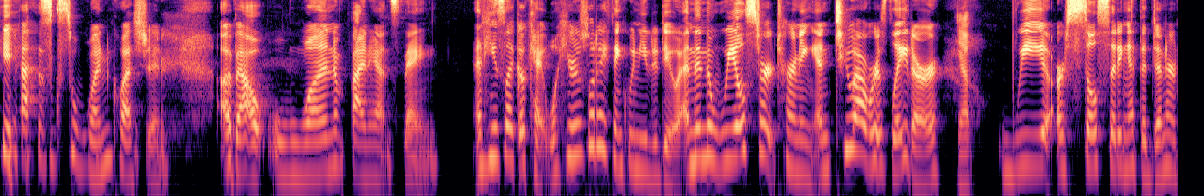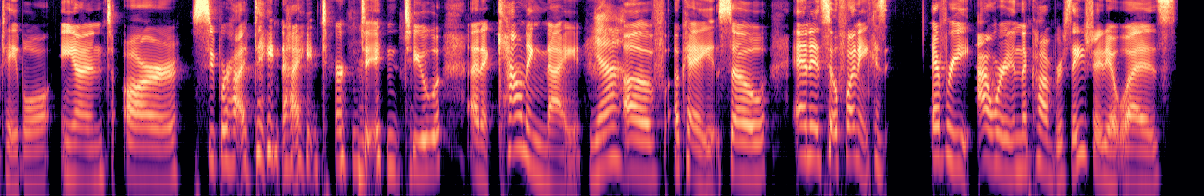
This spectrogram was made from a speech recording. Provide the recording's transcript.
he asks one question about one finance thing. And he's like, okay, well, here's what I think we need to do. And then the wheels start turning. And two hours later, Yep. We are still sitting at the dinner table and our super hot date night turned into an accounting night yeah of okay so and it's so funny because every hour in the conversation it was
